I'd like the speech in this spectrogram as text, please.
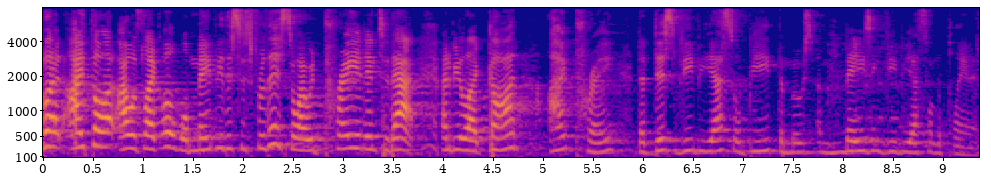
But I thought, I was like, oh, well, maybe this is for this. So I would pray it into that and be like, God, I pray that this VBS will be the most amazing VBS on the planet.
